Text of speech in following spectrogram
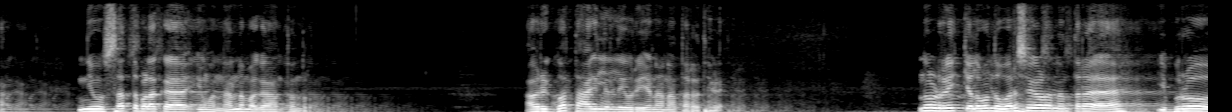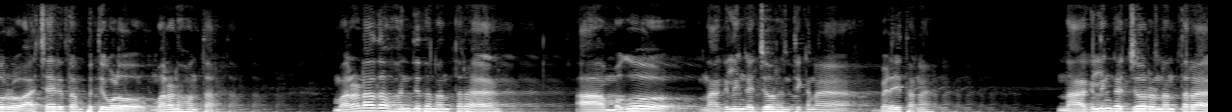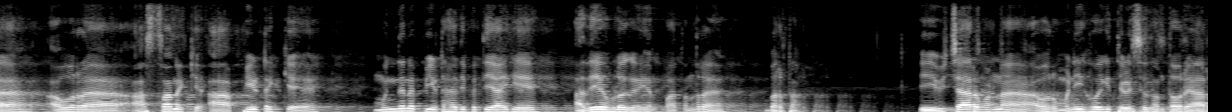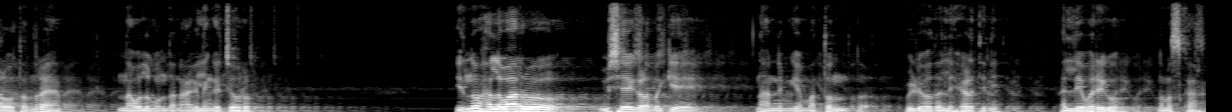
ನೀವು ಸತ್ತ ಬಳಕ ಇವ ನನ್ನ ಮಗ ಅಂತಂದ್ರು. ಅವ್ರಿಗೆ ಗೊತ್ತಾಗ್ಲಿಲ್ಲ ಇವ್ರು ಏನನ್ನತ್ತಾರ ಅಂತ ಹೇಳಿ. ನೋಡ್ರಿ, ಕೆಲವೊಂದು ವರ್ಷಗಳ ನಂತರ ಇಬ್ಬರು ಅವರು ಆಚಾರ್ಯ ದಂಪತಿಗಳು ಮರಣ ಹೊಂತಾರ. ಮರಣದ ಹೊಂದಿದ ನಂತರ ಆ ಮಗು ನಾಗಲಿಂಗ ಅಜ್ಜವ್ರ ಹಂತಿಕನ ಬೆಳೀತಾನ. ನಾಗಲಿಂಗ ಅಜ್ಜವ್ರ ನಂತರ ಅವರ ಆಸ್ಥಾನಕ್ಕೆ, ಆ ಪೀಠಕ್ಕೆ ಮುಂದಿನ ಪೀಠಾಧಿಪತಿಯಾಗಿ ಅದೇ ಹುಡುಗ ಏನಪ್ಪಾ ಅಂತಂದ್ರೆ ಬರ್ತಾನ. ಈ ವಿಚಾರವನ್ನ ಅವರು ಮನೆಗೆ ಹೋಗಿ ತಿಳಿಸಿದಂಥವ್ರು ಯಾರು ಅಂತಂದ್ರೆ ನವಲಗುಂದ ನಾಗಲಿಂಗಜ್ಜವರು ಇನ್ನೂ ಹಲವಾರು ವಿಷಯಗಳ ಬಗ್ಗೆ ನಾನು ನಿಮಗೆ ಮತ್ತೊಂದು ವಿಡಿಯೋದಲ್ಲಿ ಹೇಳ್ತೀನಿ. ಅಲ್ಲಿವರೆಗೂ ನಮಸ್ಕಾರ.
